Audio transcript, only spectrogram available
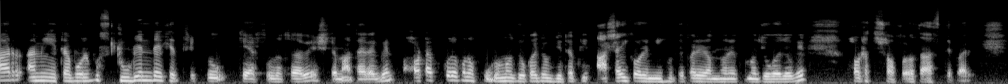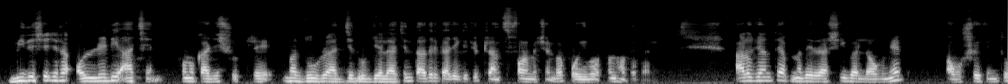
আর আমি এটা বলব স্টুডেন্টদের ক্ষেত্রে একটু কেয়ারফুল হতে হবে, সেটা মাথায় রাখবেন। হঠাৎ করে কোনো পুরনো যোগাযোগ যেটা আপনি আশাই করেননি হতে পারে, এরকম ধরনের কোনো যোগাযোগে হঠাৎ সফলতা আসতে পারে। বিদেশে যারা অলরেডি আছেন, কোনো কাজের সূত্রে বা দূর রাজ্যে, দূর জেলা আছেন, তাদের কাজে কিছু ট্রান্সফরমেশন বা পরিবর্তন হতে পারে। আরও জানতে আপনাদের রাশি বা লগ্নের অবশ্যই কিন্তু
